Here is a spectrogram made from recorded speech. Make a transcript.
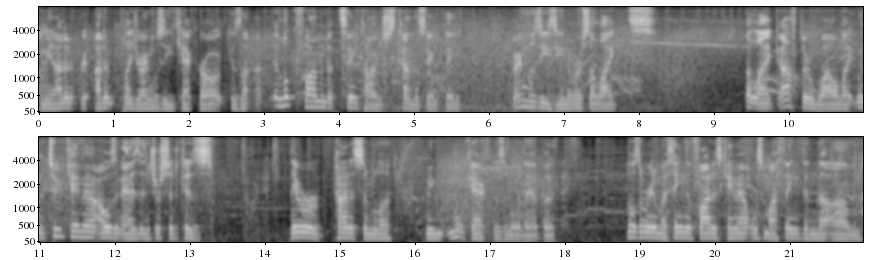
I mean, I don't I don't play Dragon Ball Z Kakarot because it looked fun, but at the same time, it's just kind of the same thing. Dragon Ball Xenoverse I liked, but like after a while, like when two came out, I wasn't as interested because they were kind of similar. I mean, more characters and all that, but wasn't really my thing. Then FighterZ came out was my thing. Then the um,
